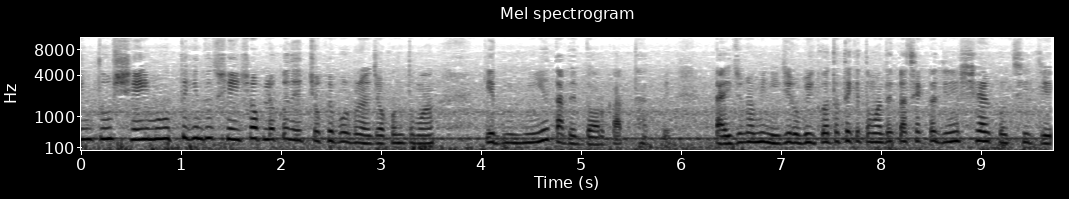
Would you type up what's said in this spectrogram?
কিন্তু সেই মুহূর্তে কিন্তু সেই সব লোকেদের চোখে পড়বে না যখন তোমাকে নিয়ে তাদের দরকার থাকবে। তাই জন্য আমি নিজের অভিজ্ঞতা থেকে তোমাদের কাছে একটা জিনিস শেয়ার করছি যে,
